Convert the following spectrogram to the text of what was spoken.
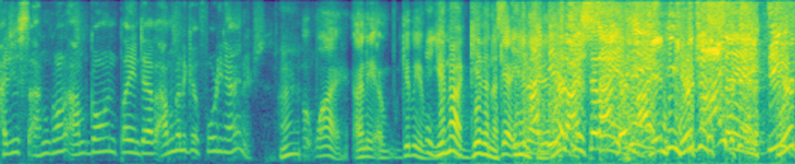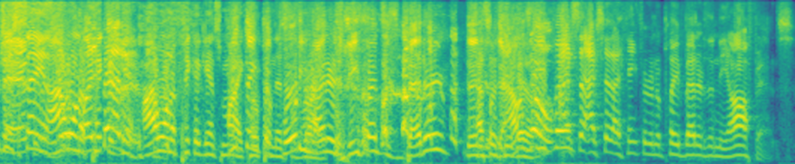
I just I'm going I'm going playing Dev. I'm going to go 49ers. But why? I need. Uh, give me. A, You're not giving us Yeah, you're not- You're I did. I just said I saying. You're just saying. You're just saying. I want to pick. better. Against, I want to pick against you Mike. think the hoping this is right. 49ers defense is better than That's the Dallas doing. No, I defense? said I said I think they're going to play better than the offense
